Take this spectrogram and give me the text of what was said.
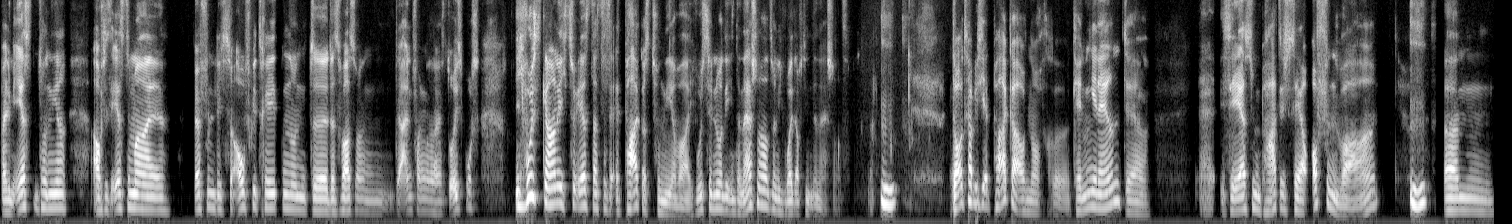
bei dem ersten Turnier auch das erste Mal öffentlich so aufgetreten und äh, das war so ein, der Anfang seines Durchbruchs. Ich wusste gar nicht zuerst, dass das Ed Parkers Turnier war. Ich wusste nur die Internationals und ich wollte auf die Internationals. Mhm. Dort habe ich Ed Parker auch noch äh, kennengelernt, der äh, sehr sympathisch, sehr offen war. Mhm. Ähm,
